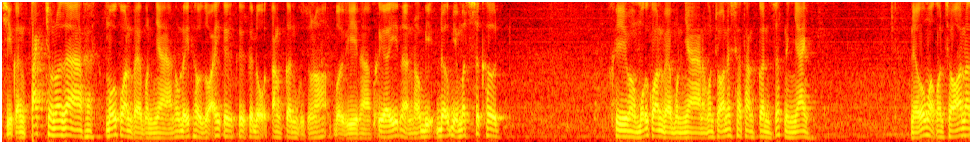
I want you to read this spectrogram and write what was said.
chỉ cần tách cho nó ra thôi. Mỗi con về một nhà lúc đấy theo dõi cái, cái cái độ tăng cân của chúng nó. Bởi vì là khi ấy là nó bị đỡ bị mất sức hơn. Khi mà mỗi con về một nhà là con chó nó sẽ tăng cân rất là nhanh. Nếu mà con chó nó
